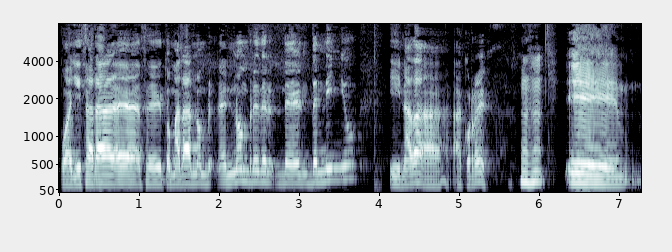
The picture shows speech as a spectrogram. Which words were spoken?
pues allí se, hará, eh, se tomará el nombre, del niño y nada, a, correr. eh,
